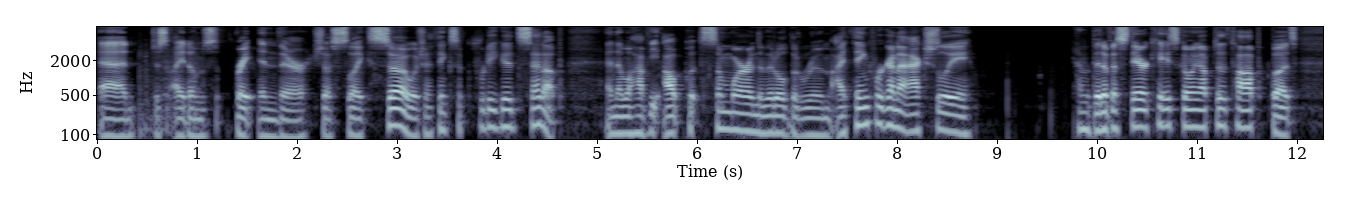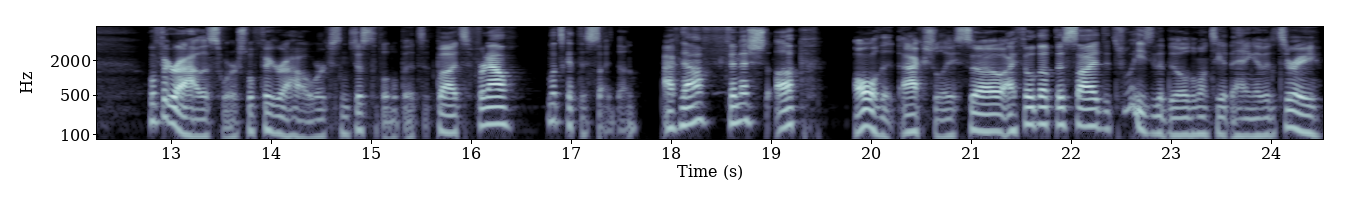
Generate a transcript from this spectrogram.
and just items right in there, just like so, which I think is a pretty good setup. And then we'll have the output somewhere in the middle of the room. I think we're going to actually have a bit of a staircase going up to the top, but we'll figure out how this works. We'll figure out how it works in just a little bit. But for now, let's get this side done. I've now finished up all of it, actually. So I filled up this side. It's really easy to build once you get the hang of it. It's very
